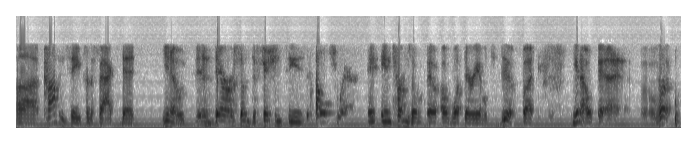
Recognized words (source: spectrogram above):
uh, compensate for the fact that you know there are some deficiencies elsewhere in, in terms of, of what they're able to do. But you know, uh, look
